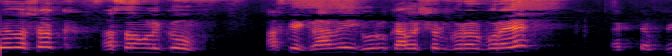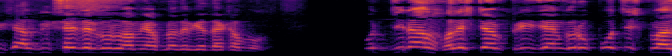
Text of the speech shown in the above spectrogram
সুপ্রিয় দর্শক, আসসালামু আলাইকুম। আজকে গ্রামে গরু কালেকশন করার পরে একটা বিশাল বিগ সাইজের গরু আমি আপনাদেরকে দেখাবো। অরিজিনাল হলিস্টাম ফ্রিজিয়ান গরু পঁচিশ প্লাস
